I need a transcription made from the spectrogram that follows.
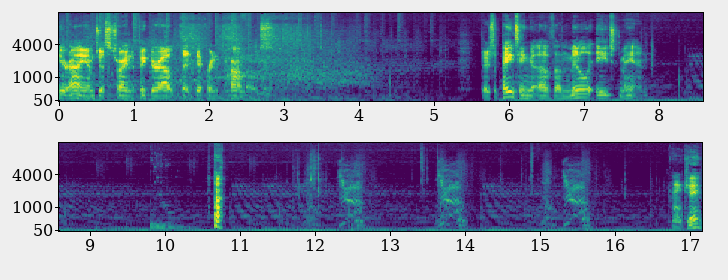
Here I am just trying to figure out the different combos. There's a painting of a middle-aged man. Huh. Okay.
